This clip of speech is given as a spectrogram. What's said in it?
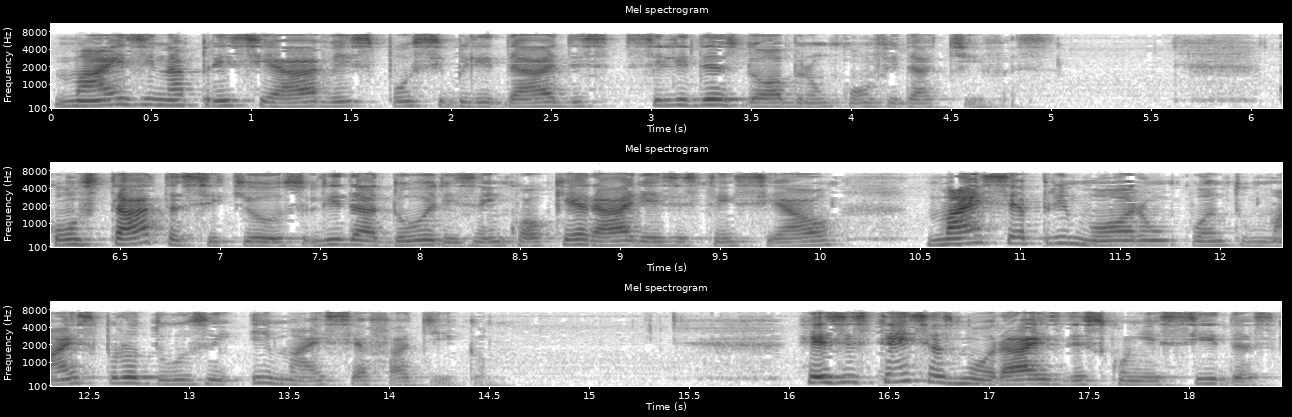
mais inapreciáveis possibilidades se lhe desdobram convidativas. Constata-se que os lidadores em qualquer área existencial mais se aprimoram quanto mais produzem e mais se afadigam. Resistências morais desconhecidas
